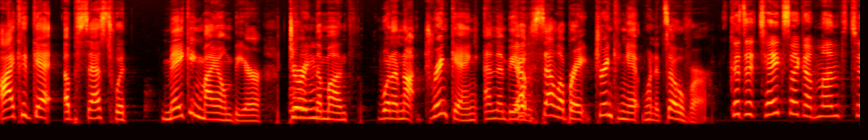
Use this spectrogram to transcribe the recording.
I could get obsessed with making my own beer during the month when I'm not drinking and then be able Mm-hmm. To celebrate drinking it when it's over. Because it takes like a month to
